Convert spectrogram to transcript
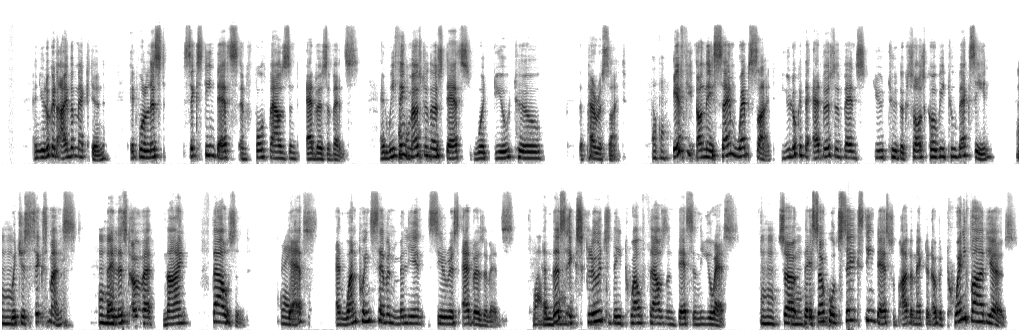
and you look at ivermectin, it will list 16 deaths and 4,000 adverse events. And we think okay. most of those deaths were due to the parasite. Okay. If you, on the same website you look at the adverse events due to the SARS CoV 2 vaccine, mm-hmm. which is six months, mm-hmm. they list over 9,000 right. deaths and 1.7 million serious adverse events. Wow. And this yeah. excludes the 12,000 deaths in the US. Mm-hmm. So mm-hmm. there's so-called 16 deaths of ivermectin over 25 years.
